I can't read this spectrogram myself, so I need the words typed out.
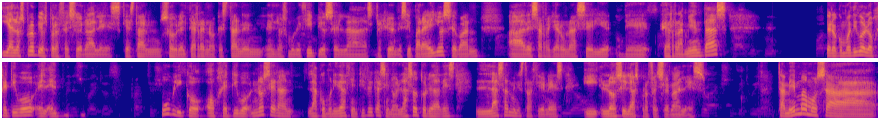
y a los propios profesionales que están sobre el terreno, que están en, los municipios, en las regiones. Y para ello se van a desarrollar una serie de herramientas. Pero como digo, el objetivo, el, público objetivo no serán la comunidad científica, sino las autoridades, las administraciones y los y las profesionales. También vamos a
